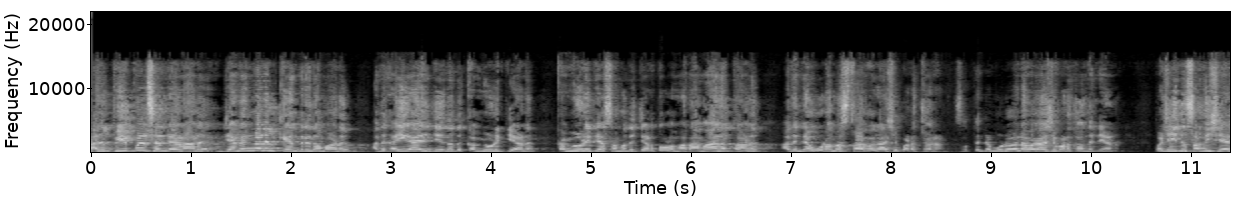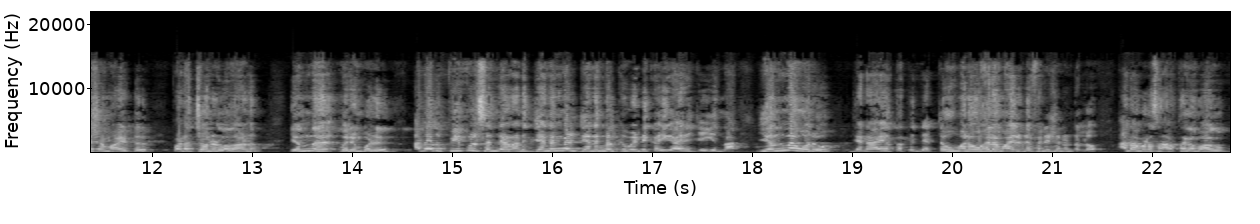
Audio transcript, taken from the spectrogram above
അത് പീപ്പിൾ സെന്റേഡ് ആണ് ജനങ്ങളിൽ കേന്ദ്രിതമാണ് അത് കൈകാര്യം ചെയ്യുന്നത് കമ്മ്യൂണിറ്റിയാണ് കമ്മ്യൂണിറ്റിയെ സംബന്ധിച്ചിടത്തോളം അത് അമാനത്താണ് അതിന്റെ ഉടമസ്ഥാവകാശി പടച്ചോനാണ്. സ്വത്തിന്റെ മുഴുവൻ അവകാശി പടച്ചോൻ തന്നെയാണ്. പക്ഷെ ഇത് സവിശേഷമായിട്ട് പടച്ചോനുള്ളതാണ് എന്ന് വരുമ്പോൾ അതത് പീപ്പിൾ സെന്റേർഡ് ആണ്. ജനങ്ങൾ ജനങ്ങൾക്ക് വേണ്ടി കൈകാര്യം ചെയ്യുന്ന എന്ന ഒരു ജനായത്വത്തിന്റെ ഏറ്റവും മനോഹരമായ ഒരു ഡെഫിനിഷൻ ഉണ്ടല്ലോ. അത് അവിടെ സാർത്ഥകമാകും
